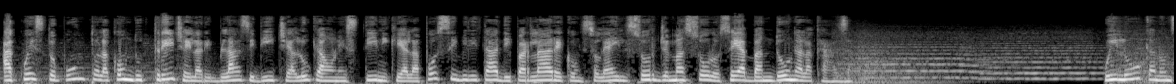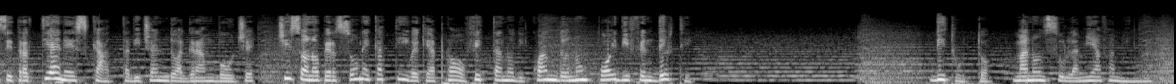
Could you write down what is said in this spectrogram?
A questo punto la conduttrice Ilari Blasi dice a Luca Onestini che ha la possibilità di parlare con Soleil Sorge ma solo se abbandona la casa. Qui Luca non si trattiene e scatta dicendo a gran voce, ci sono persone cattive che approfittano di quando non puoi difenderti. Di tutto, ma non sulla mia famiglia.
